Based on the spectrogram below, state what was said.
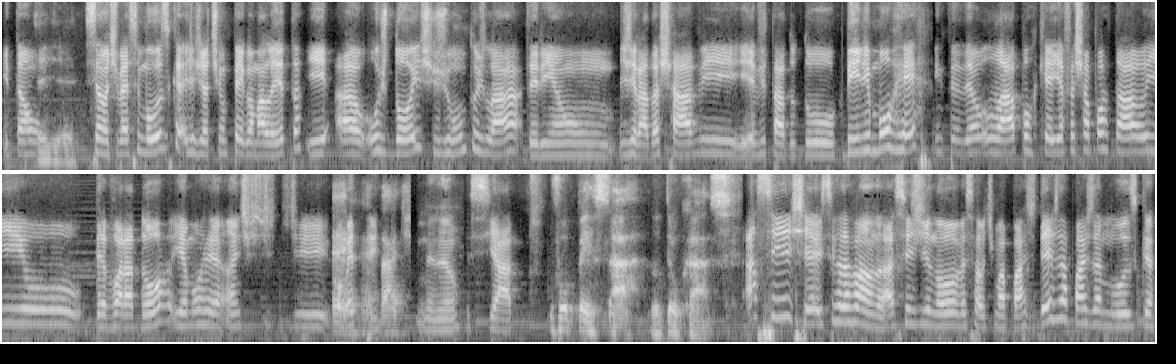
Então, Entendi. se não tivesse música, eles já tinham pego a maleta e ah, os dois juntos lá teriam girado a chave e evitado do Billy morrer, entendeu? Lá porque ia fechar o portal e o devorador ia morrer antes de É, cometer. verdade. Entendeu? Esse ato. Vou pensar no teu caso. Assiste, é isso que eu tô falando. Assiste de novo essa última parte, desde a parte da música,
